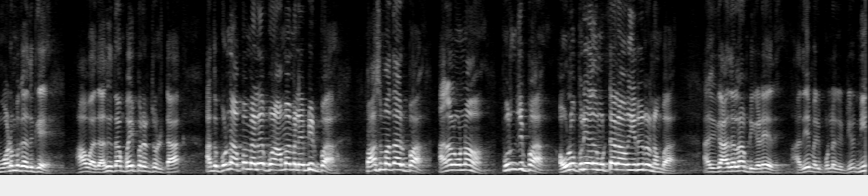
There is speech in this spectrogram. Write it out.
உன் உடம்புக்கு அதுக்கு. ஆகாது அதுக்கு தான் பயப்படுறேன்னு சொல்லிட்டா. அந்த பொண்ணு அப்பா மேலே அம்மா மேலே எப்படி இருப்பா? பாசமாக தான் இருப்பா. அதனால் ஒன்றும் புரிஞ்சுப்பா. அவ்வளோ புரியாத முட்டாள் அவங்க இருக்கிறோம் நம்ம. அதுக்கு அதெல்லாம் அப்படி கிடையாது. அதே மாதிரி பிள்ளைகிட்டையும் நீ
